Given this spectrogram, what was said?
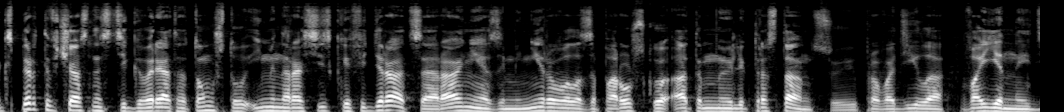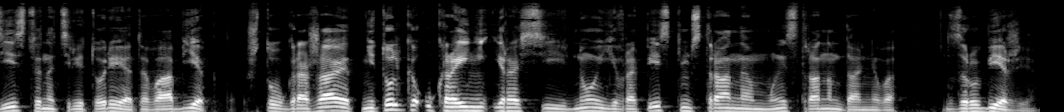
Эксперты, в частности, говорят о том, что именно Российская Федерация ранее заминировала Запорожскую атомную электростанцию и проводила военные действия на территории этого объекта, что угрожает не только Украине и России, но и европейским странам и странам дальнего зарубежья.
